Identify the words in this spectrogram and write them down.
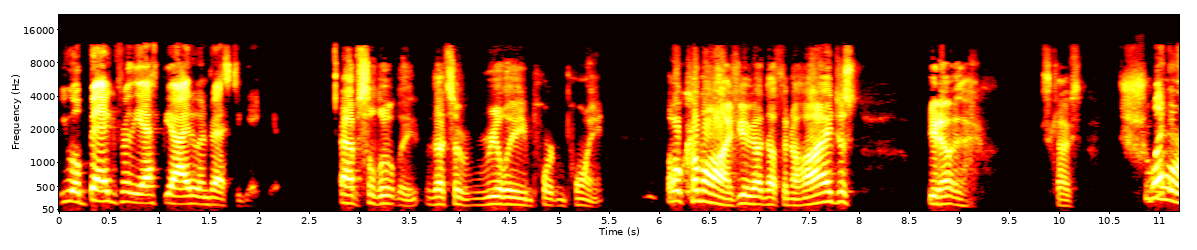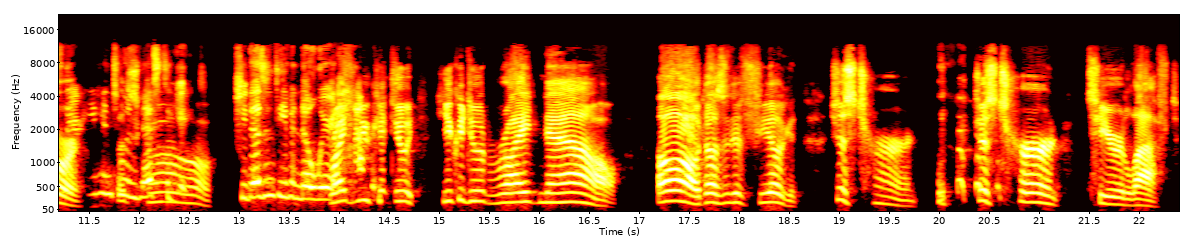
you will beg for the FBI to investigate you. Absolutely. That's a really important point. Oh, come on. If you got nothing to hide, just, you know, this guy's What is sure. there even to investigate? go. She doesn't even know where Right? You could do it. You could do it right now. Oh, doesn't it feel good? Just turn. just turn to your left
